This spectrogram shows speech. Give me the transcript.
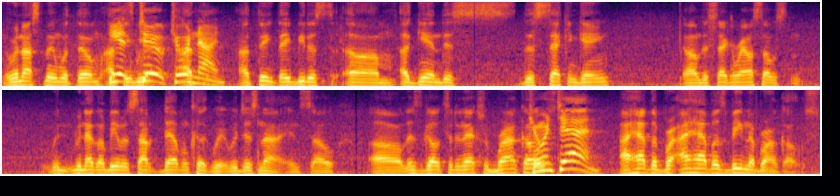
we're not splitting with them. He has we- two, two I and thi- nine. I think they beat us um, again this this second game, um, the second round. So we're not going to be able to stop Dalvin Cook. We're, we're just not. And so uh, let's go to the next one. Broncos. Two and ten. I have the I have us beating the Broncos.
